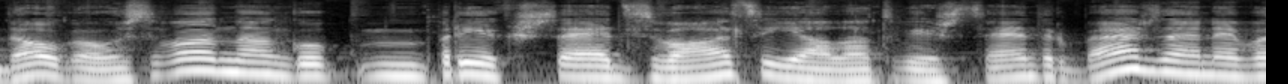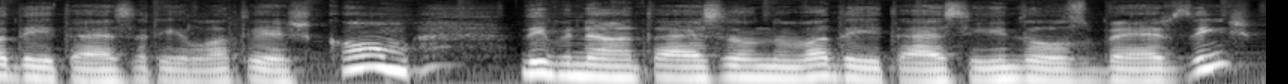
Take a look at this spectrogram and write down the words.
Daugaus Vanagu priekšsēdis Vācijā Latviešu centra bērnē vadītājs, arī Latviešu komu dibinātājs un vadītājs Induls Bērziņš.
